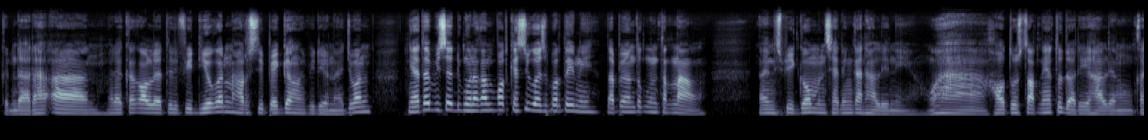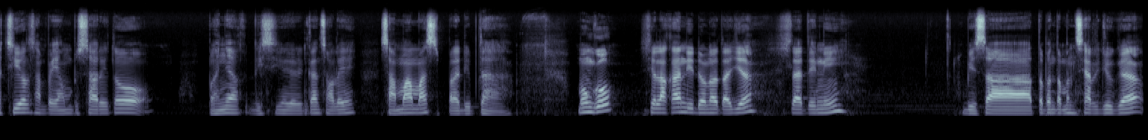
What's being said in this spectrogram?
kendaraan. Mereka kalau lihat di video kan harus dipegang video. Nah, cuman ternyata bisa digunakan podcast juga seperti ini, tapi untuk internal. Nah, Inspigo men-sharingkan hal ini. Wah, how to startnya itu dari hal yang kecil sampai yang besar itu banyak disiarkan oleh sama Mas Pradipta. Monggo, silakan di-download aja slide ini. Bisa teman-teman share juga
